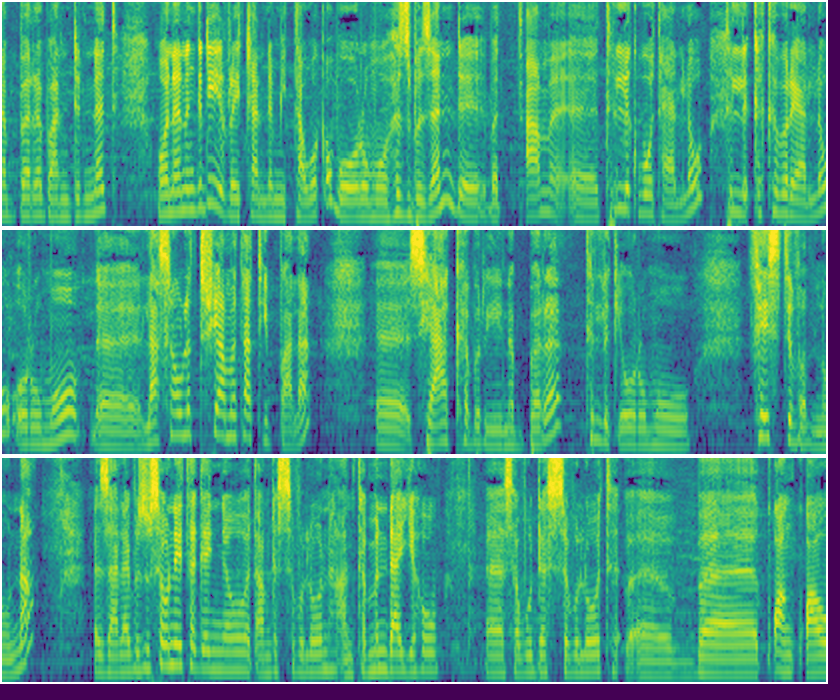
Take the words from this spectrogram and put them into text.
ነበረ። በአንድነት ሆነን እንግዲህ ኢሬቻ እንደሚታወቀው በኦሮሞ ሕዝብ ዘንድ በጣም ትልቅ ቦታ ያለው ትልቅ ክብር ያለው ኦሮሞ ለ12 ሺህ ዓመታት ይባላል ሲያከብር የነበረ ትልቅ የኦሮሞ ፌስቲቫል ነው እና እዛ ላይ ብዙ ሰው ነው የተገኘው። በጣም ደስ ብሎን አንተም እንዳየኸው ሰው ደስ ብሎት በቋንቋው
